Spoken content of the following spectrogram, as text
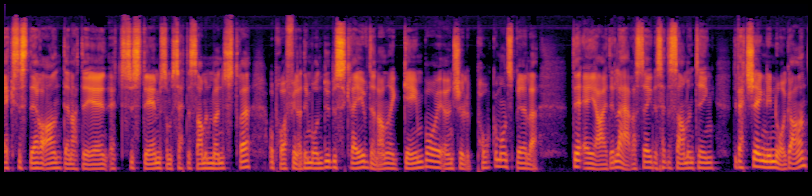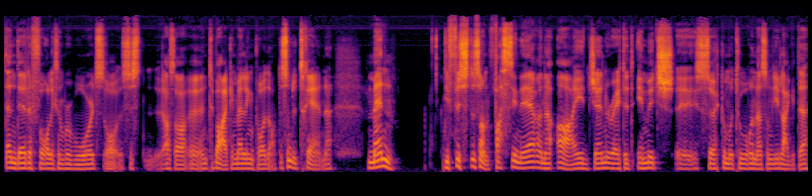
eksisterer annet enn at det er et system som setter sammen mønstre og prøver å finne Den måten du beskrev den andre Gameboy, unnskyld, Pokémon-spillet, det er AI. Det lærer seg, det setter sammen ting. Det vet ikke egentlig noe annet enn det det får liksom rewards og altså, en tilbakemelding på. da. Det er sånn du trener. Men de første sånn fascinerende AI-generated image-søkemotorene som de lagde,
